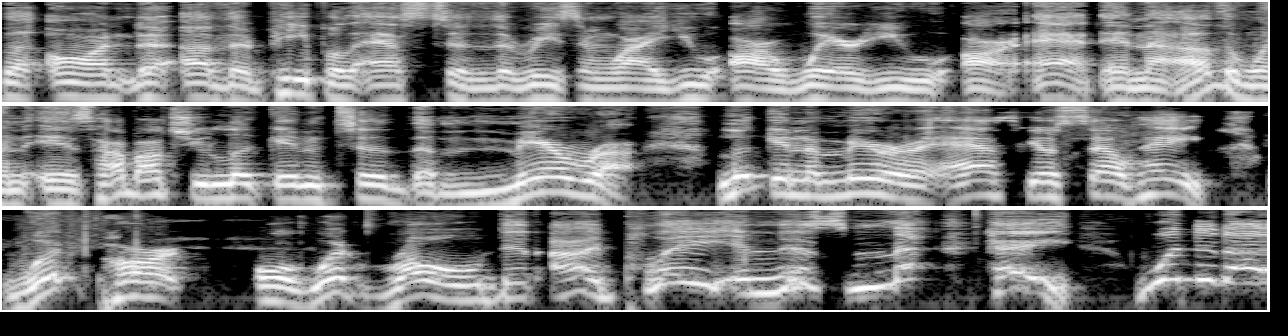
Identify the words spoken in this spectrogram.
the on the other people as to the reason why you are where you are at. And the other one is how about you look into the mirror? Look in the mirror ask yourself hey what part or what role did i play in this mess hey what did i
